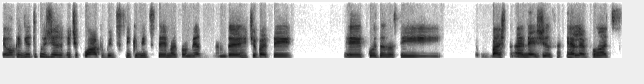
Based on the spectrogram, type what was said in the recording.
Eu acredito que os dias 24, 25 e 26, mais ou menos, a gente vai ter é, coisas assim, bastante, energias relevantes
